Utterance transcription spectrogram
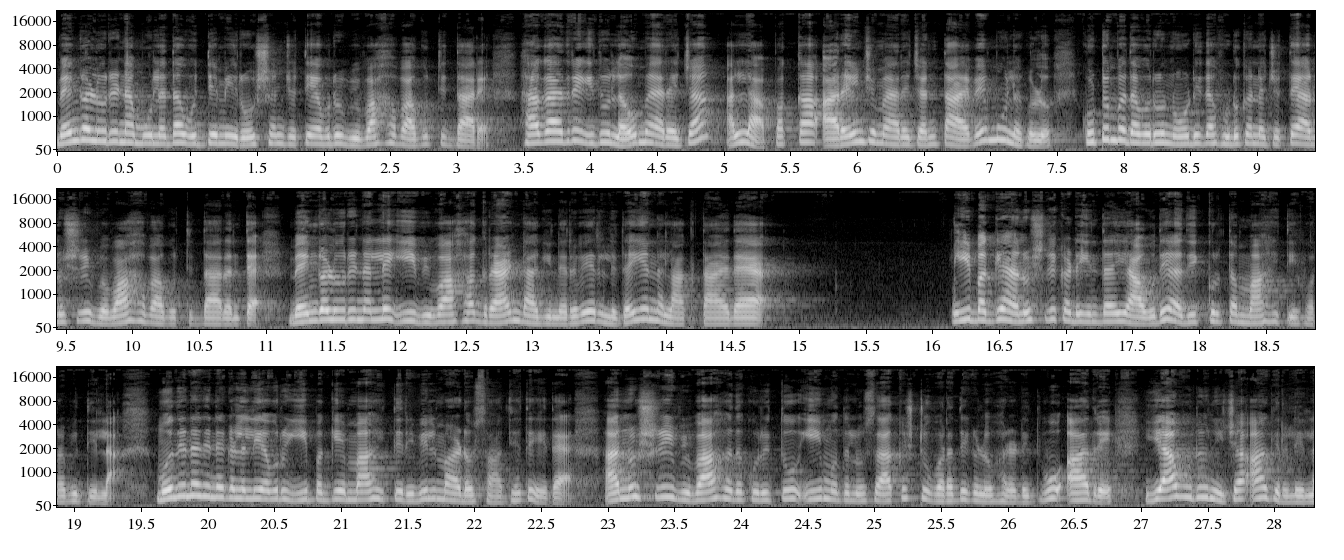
ಬೆಂಗಳೂರಿನ ಮೂಲದ ಉದ್ಯಮಿ ರೋಷನ್ ಜೊತೆ ಅವರು ವಿವಾಹವಾಗುತ್ತಿದ್ದಾರೆ. ಹಾಗಾದ್ರೆ ಇದು ಲವ್ ಮ್ಯಾರೇಜಾ? ಅಲ್ಲ, ಪಕ್ಕಾ ಅರೇಂಜ್ ಮ್ಯಾರೇಜ್ ಅಂತ ಇವೆ ಮೂಲಗಳು. ಕುಟುಂಬದವರು ನೋಡಿದ ಹುಡುಗನ ಜೊತೆ ಅನುಶ್ರೀ ವಿವಾಹವಾಗುತ್ತಿದ್ದಾರಂತೆ. ಬೆಂಗಳೂರಿನಲ್ಲೇ ಈ ವಿವಾಹ ಗ್ರ್ಯಾಂಡ್ ಆಗಿ ನೆರವೇರಲಿದೆ ಎನ್ನಲಾಗ್ತಾ ಇದೆ. ಈ ಬಗ್ಗೆ ಅನುಶ್ರೀ ಕಡೆಯಿಂದ ಯಾವುದೇ ಅಧಿಕೃತ ಮಾಹಿತಿ ಹೊರಬಿದ್ದಿಲ್ಲ. ಮುಂದಿನ ದಿನಗಳಲ್ಲಿ ಅವರು ಈ ಬಗ್ಗೆ ಮಾಹಿತಿ ರಿವೀಲ್ ಮಾಡೋ ಸಾಧ್ಯತೆ ಇದೆ. ಅನುಶ್ರೀ ವಿವಾಹದ ಕುರಿತು ಈ ಮೊದಲು ಸಾಕಷ್ಟು ವರದಿಗಳು ಹರಡಿದ್ವು. ಆದರೆ ಯಾವುದು ನಿಜ ಆಗಿರಲಿಲ್ಲ.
